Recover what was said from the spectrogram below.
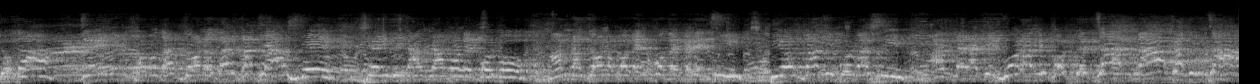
জনতাই বৈধতা যেই দিন ক্ষমতা জনতার কাছে আসবে, সেই দিন আমরা মনে করব। আমরা জনগণের হতে পেরেছি। প্রিয় গাজীপুরবাসী, আপনারা কি গোলামি করতে চান না চান?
